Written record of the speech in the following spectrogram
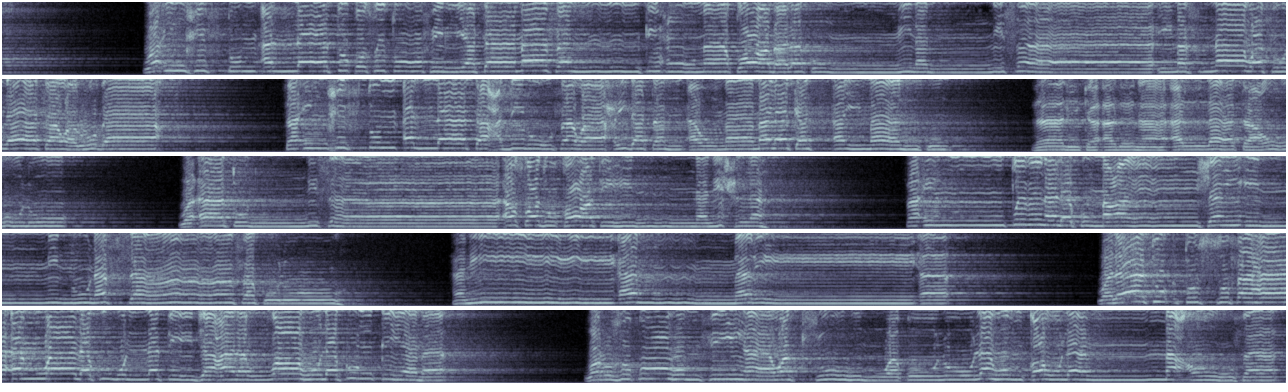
وإن خفتم ألا تقسطوا في اليتامى فانكحوا ما طاب لكم من النساء مثنى وثلاث ورباع فإن خفتم ألا تعدلوا فواحدة أو ما ملكت أيمانكم. ذلك أدنى ألا تعولوا. وآتوا النساء صدقاتهن نحلةً. فإن طبن لكم عن شيء منه نفسا فكلوه هنيئا مريئا ولا تؤتوا السفهاء أموالكم التي جعل الله لكم قيماً وارزقوهم فيها واكسوهم وقولوا لهم قولا معروفا.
